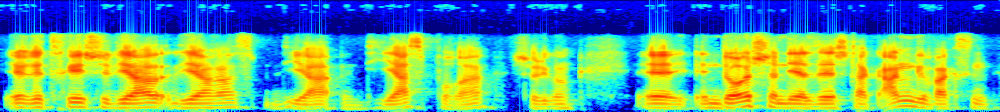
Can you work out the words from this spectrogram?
eritreische Diaspora, Entschuldigung, äh, in Deutschland ja sehr stark angewachsen.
